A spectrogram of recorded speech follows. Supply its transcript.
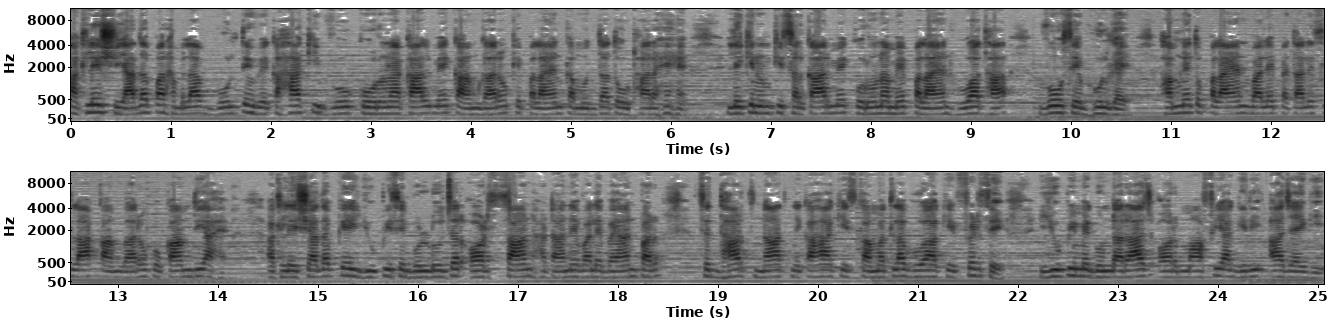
अखिलेश यादव पर हमला बोलते हुए कहा कि वो कोरोना काल में कामगारों के पलायन का मुद्दा तो उठा रहे हैं, लेकिन उनकी सरकार में कोरोना में पलायन हुआ था, वो उसे भूल गए। हमने तो पलायन वाले 45 लाख कामगारों को काम दिया है। अखिलेश यादव के यूपी से बुलडोजर और सांड हटाने वाले बयान पर सिद्धार्थ नाथ ने कहा कि इसका मतलब हुआ कि फिर से यूपी में गुंडाराज और माफिया गिरी आ जाएगी।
